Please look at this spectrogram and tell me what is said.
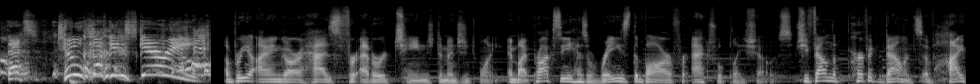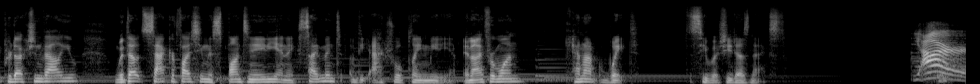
That's too fucking scary! Aabria Iyengar has forever changed Dimension 20, and by proxy has raised the bar for actual play shows. She found the perfect balance of high production value without sacrificing the spontaneity and excitement of the actual play medium. And I, for one, cannot wait to see what she does next. Yar!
